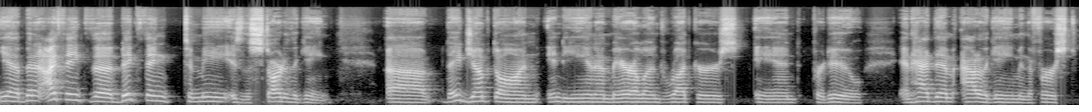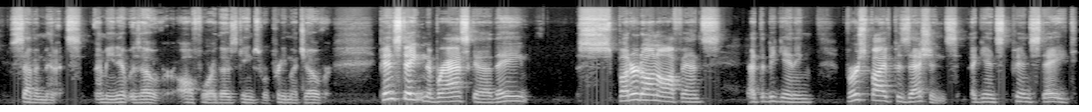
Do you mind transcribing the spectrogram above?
Yeah, but I think the big thing to me is the start of the game. Uh, they jumped on Indiana, Maryland, Rutgers, and Purdue and had them out of the game in the first seven minutes. I mean, it was over. All four of those games were pretty much over. Penn State and Nebraska, they sputtered on offense at the beginning. First five possessions against Penn State,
